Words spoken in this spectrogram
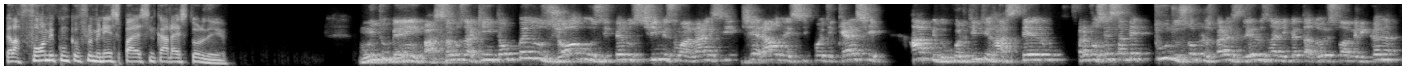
pela fome com que o Fluminense parece encarar esse torneio. Muito bem, passamos aqui então pelos jogos e pelos times, uma análise geral nesse podcast rápido, curtito e rasteiro, para você saber tudo sobre os brasileiros na Libertadores Sul-Americana.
